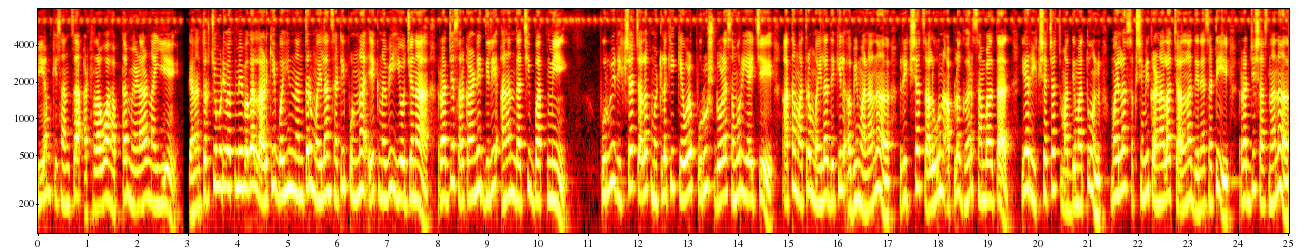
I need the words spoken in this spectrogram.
पी एम किसानचा अठरावा हप्ता मिळणार नाहीये. त्यानंतरची मोठी बातमी बघा. लाडकी बहीण नंतर महिलांसाठी पुन्हा एक नवी योजना. राज्य सरकारने दिली आनंदाची बातमी. पूर्वी रिक्षा चालक म्हटलं की केवळ पुरुष डोळ्यासमोर यायचे. आता मात्र महिला देखील अभिमानानं रिक्षा चालवून आपलं घर सांभाळतात. या रिक्षाच्याच माध्यमातून महिला सक्षमीकरणाला चालना देण्यासाठी राज्य शासनानं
